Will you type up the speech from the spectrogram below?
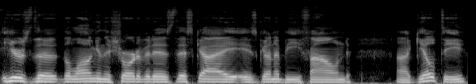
here's the the long and the short of it is this guy is going to be found uh, guilty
